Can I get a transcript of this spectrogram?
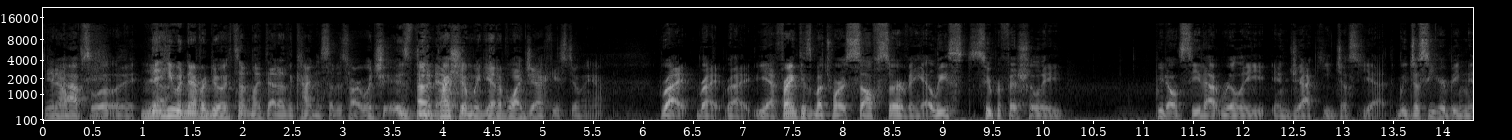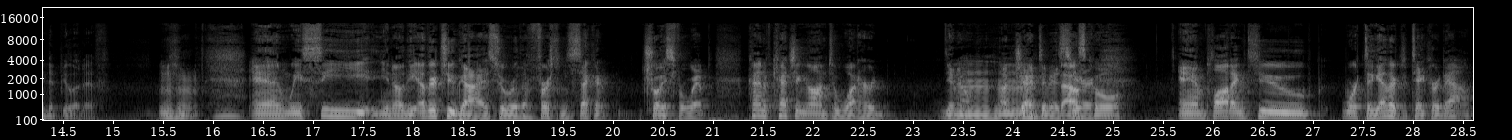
You know, Absolutely. Yeah. He would never do it, something like that out of the kindness of his heart, which is the Oh, no. impression we get of why Jackie's doing it. Right, right, right. Yeah, Frank is much more self-serving, at least superficially. We don't see that really in Jackie just yet. We just see her being manipulative. And we see you know the other two guys who were the first and second choice for whip kind of catching on to what her you know objective is Mm-hmm. That was here cool. and plotting to work together to take her down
